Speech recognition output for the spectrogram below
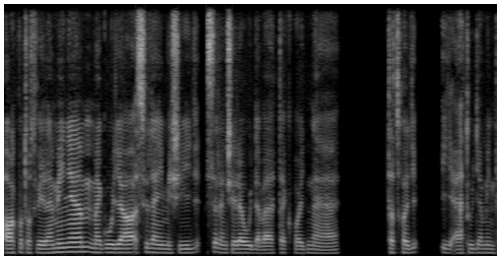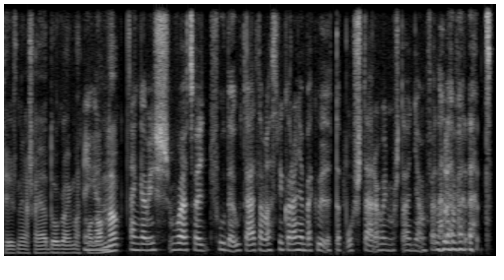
alkotott véleményem, meg úgy a szüleim is így szerencsére úgy neveltek, hogy ne, tehát hogy így el tudjam intézni a saját dolgaimat Igen. magamnak. Engem is volt, hogy fú, de utáltam azt, mikor anya beküldött a postára, hogy most adjam fel a levelet.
